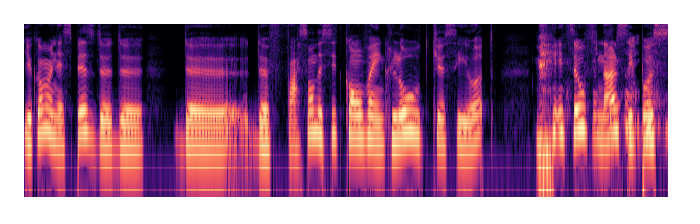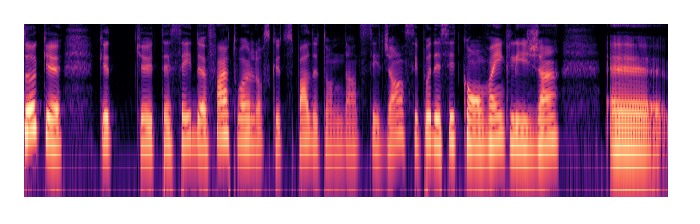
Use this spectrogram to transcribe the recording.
il y a comme une espèce de, de, de, de façon d'essayer de convaincre l'autre que c'est hot. Mais tu sais, au final, c'est pas ça que, que, que tu essayes de faire, toi, lorsque tu parles de ton identité de genre. C'est pas d'essayer de convaincre les gens euh,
